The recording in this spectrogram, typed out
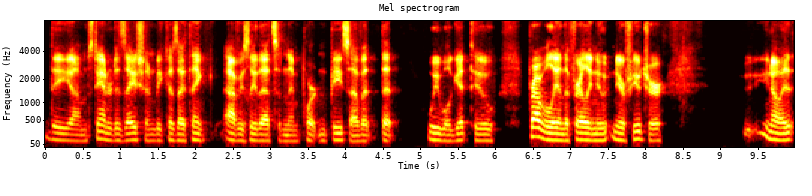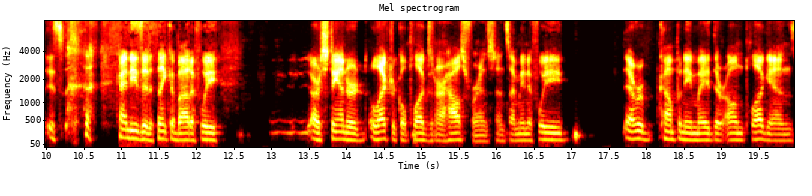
the um, standardization because I think obviously that's an important piece of it that we will get to probably in the fairly new, near future. You know, it's kind of easy to think about if we our standard electrical plugs in our house, for instance. I mean, if we every company made their own plugins,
